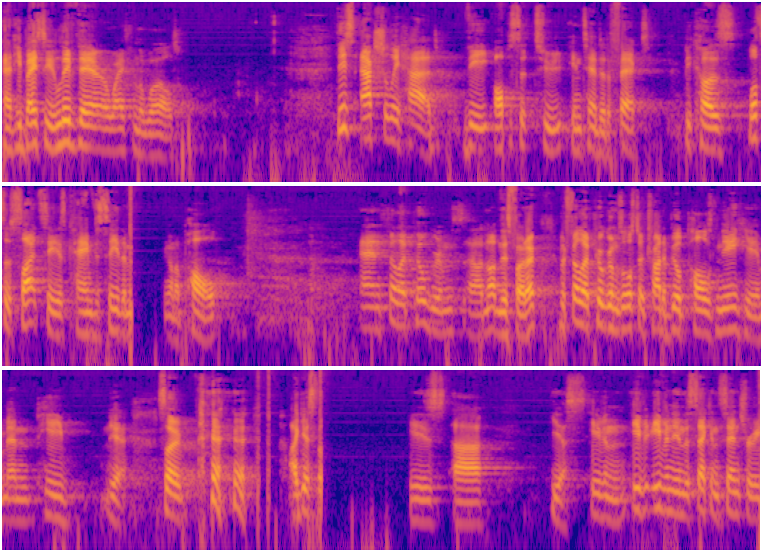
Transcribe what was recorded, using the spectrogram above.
and he basically lived there away from the world. This actually had the opposite to intended effect because lots of sightseers came to see them on a pole. And fellow pilgrims, uh, not in this photo, but fellow pilgrims also tried to build poles near him, and he, yeah. So I guess the is uh, Yes, even, even in the second century.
